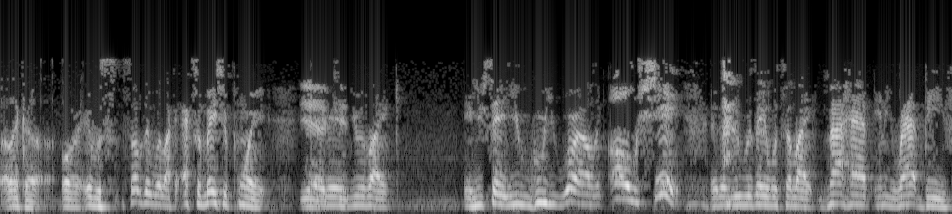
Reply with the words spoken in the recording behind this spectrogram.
like a or it was something with like an exclamation point. Yeah, And then you were like, and you said you who you were. I was like, oh shit! And then we was able to like not have any rap beef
